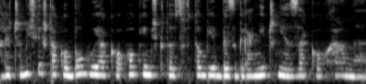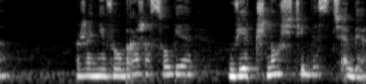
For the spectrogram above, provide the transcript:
Ale czy myślisz tak o Bogu jako o kimś, kto jest w Tobie bezgranicznie zakochany, że nie wyobraża sobie wieczności bez Ciebie?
